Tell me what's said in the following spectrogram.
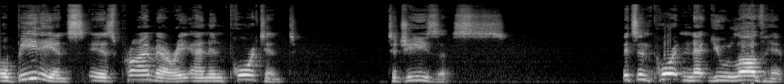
Obedience is primary and important to Jesus. It's important that you love him.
